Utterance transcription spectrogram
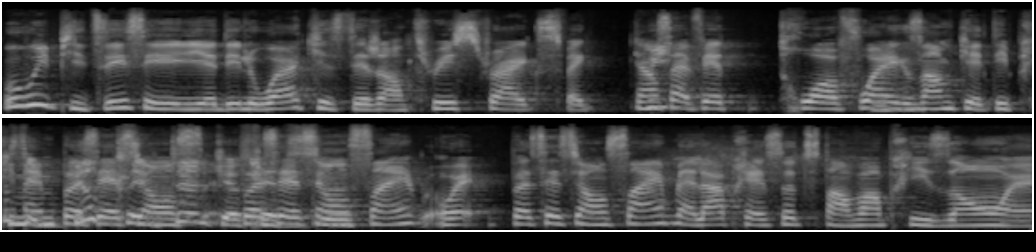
Oui, oui, puis tu sais, il y a des lois qui c'était genre three strikes. Fait quand ça fait trois fois, mm-hmm. exemple, qui a été pris même possession, possession simple, ouais, possession simple, mais là après ça, tu t'en vas en prison euh,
